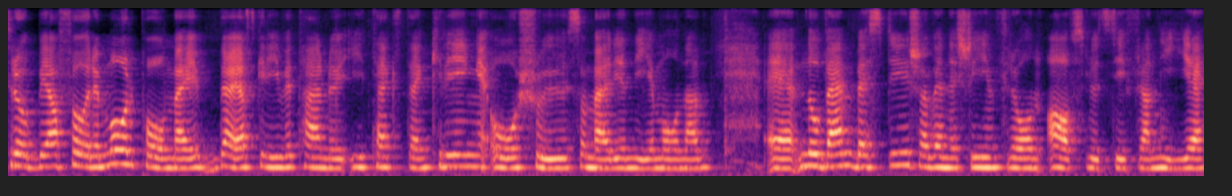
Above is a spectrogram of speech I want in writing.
trubbiga föremål på mig. Det har jag skrivit här nu i texten kring år 7 som är i en nio månad. Eh, november styrs av energin från avslutssiffra 9.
